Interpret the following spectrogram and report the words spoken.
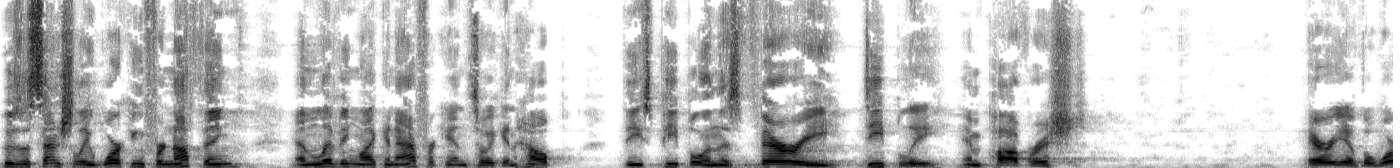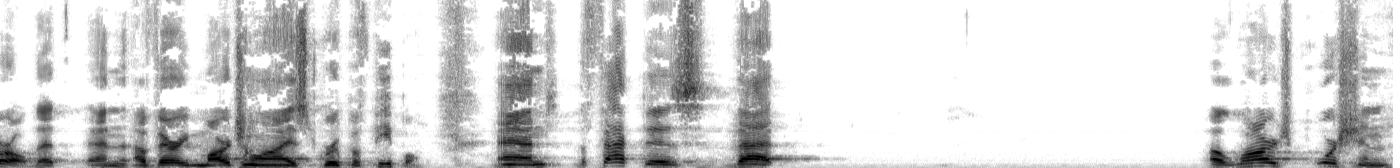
who's essentially working for nothing and living like an African so he can help these people in this very deeply impoverished area of the world that, and a very marginalized group of people. And the fact is that a large portion,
